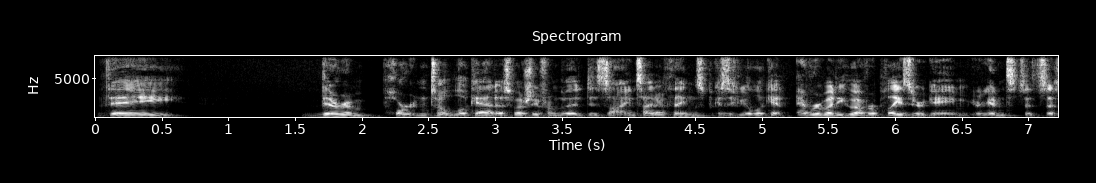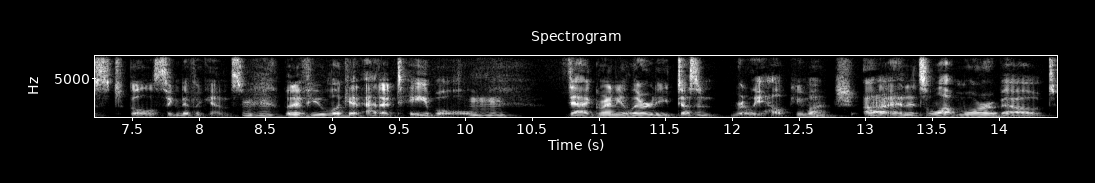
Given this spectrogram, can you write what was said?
they they're important to look at, especially from the design side of things, because if you look at everybody who ever plays your game, you're getting statistical significance. But if you look at at a table, that granularity doesn't really help you much, uh, and it's a lot more about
